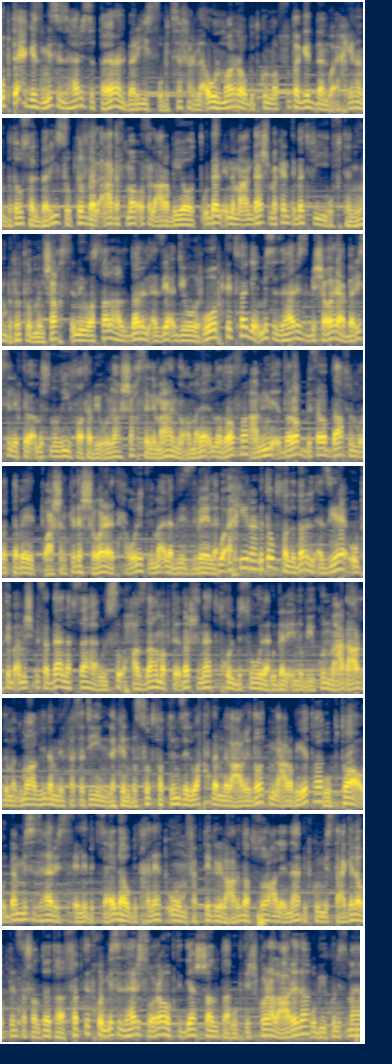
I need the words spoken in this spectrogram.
وبتحجز ميسيس هاريس الطيارة لباريس. وبتسافر لأول مرة وبتكون مبسوطة جدا. وأخيرا بتوصل باريس وبتفضل قاعدة في موقف العربيات. وده لأن ما عندهاش مكان تبات فيه. وفي تاني يوم بتطلب من شخص إنه يوصلها لدار الأزياء ديور. وبتتفاجئ ميسيس هاريس بشوارع باريس اللي بتبقى مش نظيفة فبيقول لها الشخص اللي معاها ان عمال النظافة عاملين إضراب بسبب ضعف المرتبات وعشان كده الشوارع اتحولت لمقلب للزبالة. وأخيرا بتوصل لدار الأزياء وبتبقى مش مصدقة نفسها ولسوء حظها ما بتقدرش إنها تدخل بسهولة وده لأنه بيكون ميعاد عرض مجموعة جديدة من الفساتين. لكن بالصدفة بتنزل واحدة من العارضات من عربيتها وبتقع قدام ميسيس هاريس اللي بتساعدها وبتخليها تقوم فبتجري العارضه بسرعة لأنها بتكون مستعجلة وبتنسى شنطتها. فبتدخل ميسيس هاريس وراها وبتديها الشنطة وبتشكرها العارضه وبيكون اسمها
